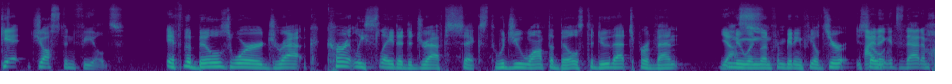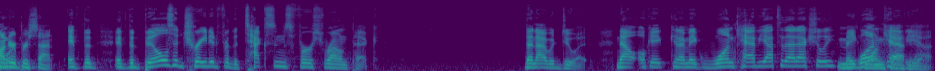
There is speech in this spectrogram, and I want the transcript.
get Justin Fields. If the Bills were dra- currently slated to draft sixth, would you want the Bills to do that to prevent Yes. New England from getting Fields? You're, so I think it's that important. Hundred percent. If the if the Bills had traded for the Texans' first round pick, then I would do it. Now, okay, can I make one caveat to that? Actually, Make one caveat.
